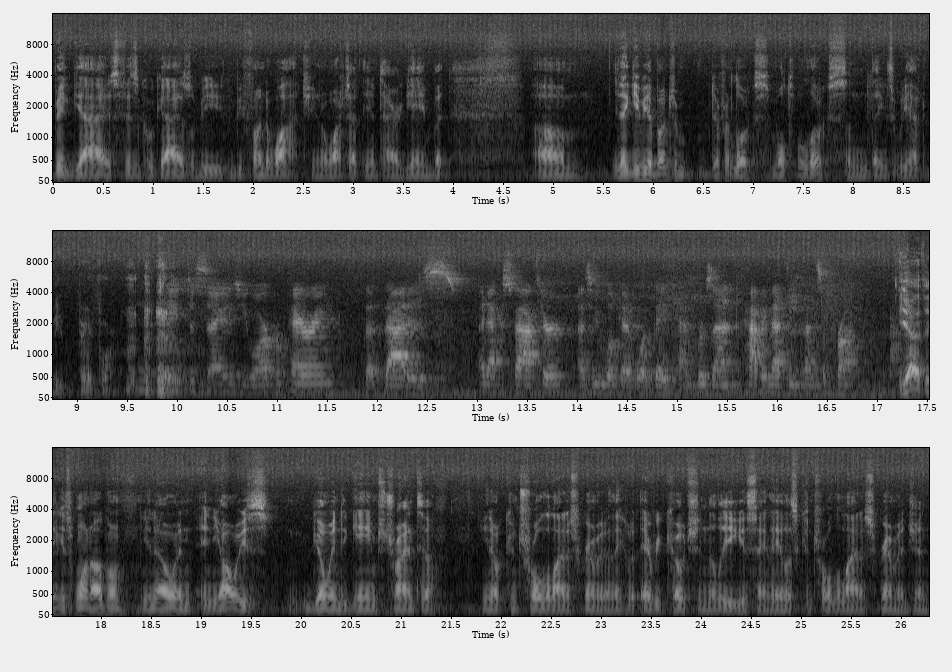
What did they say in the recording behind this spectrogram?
big guys, physical guys will be be fun to watch. You know, watch that the entire game. But um, they give you a bunch of different looks, multiple looks, and things that we have to be prepared for. It's safe to say, as you are preparing, that that is an X factor as you look at what they can present, having that defensive front. Yeah, I think it's one of them, you know, and, and you always go into games trying to, you know, control the line of scrimmage. I think what every coach in the league is saying, hey, let's control the line of scrimmage, and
